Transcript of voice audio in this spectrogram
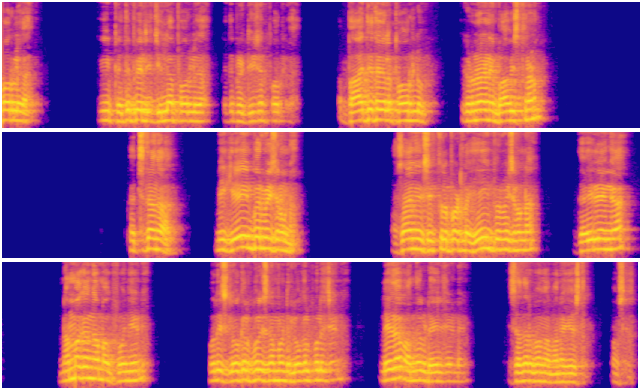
పౌరులుగా ఈ పెద్దపల్లి జిల్లా పౌరులుగా పెద్దపల్లి డివిజన్ పౌరులుగా బాధ్యత గల పౌరులు ఇక్కడ ఉన్నారని భావిస్తున్నాను. ఖచ్చితంగా మీకు ఏ ఇన్ఫర్మేషన్ ఉన్నా అసాంఘిక శక్తుల పట్ల ఏ ఇన్ఫర్మేషన్ ఉన్నా ధైర్యంగా నమ్మకంగా మాకు ఫోన్ చేయండి. పోలీస్ లోకల్ పోలీస్ నెంబర్ ఉంటే లోకల్ పోలీస్ చేయండి. లేదా వందకు డైల్ చేయండి. అని ఈ సందర్భంగా మనం చేస్తాం. నమస్కారం.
